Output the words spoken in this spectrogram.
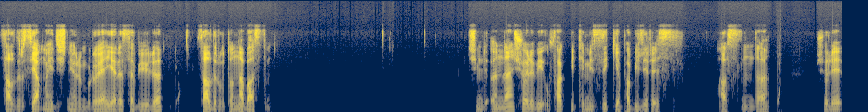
saldırısı yapmayı düşünüyorum buraya. Yarasa büyülü. Saldır butonuna bastım. Şimdi önden şöyle bir ufak bir temizlik yapabiliriz. Aslında. Şöyle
